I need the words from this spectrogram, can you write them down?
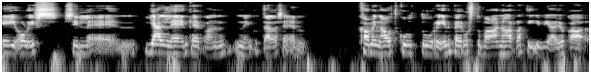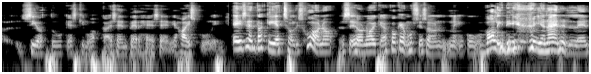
ei olisi silleen jälleen kerran niin kuin tällaiseen coming out-kulttuuriin perustuvaa narratiivia, joka sijoittuu keskiluokkaiseen perheeseen ja high schooliin. Ei sen takia, että se olisi huono, se on oikea kokemus ja se on niin kuin, validi ja näin edelleen.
